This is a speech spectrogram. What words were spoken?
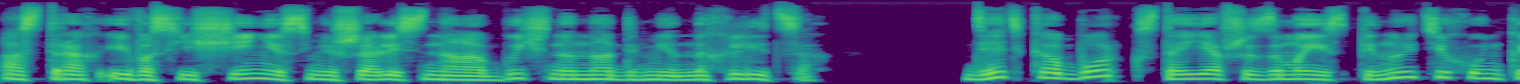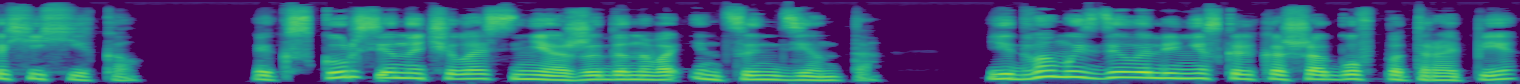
а страх и восхищение смешались на обычно надменных лицах. Дядька Борг, стоявший за моей спиной, тихонько хихикал. Экскурсия началась с неожиданного инцидента. Едва мы сделали несколько шагов по тропе,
